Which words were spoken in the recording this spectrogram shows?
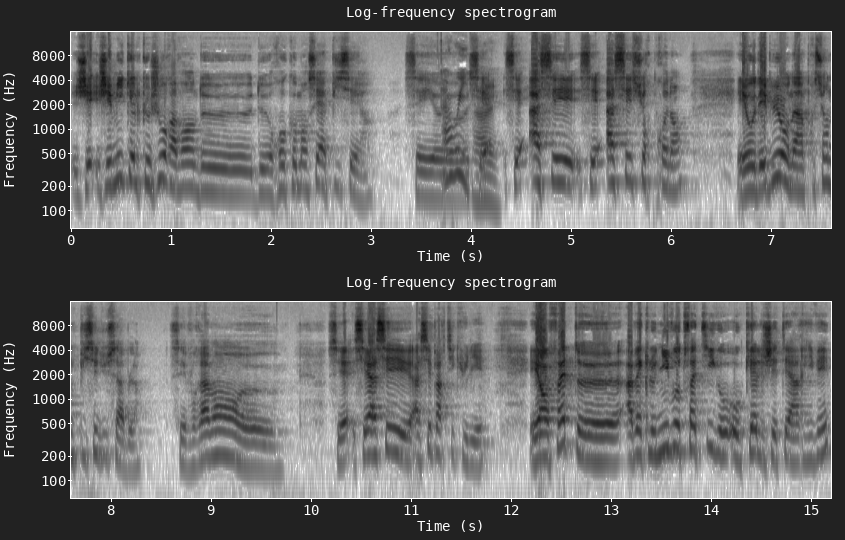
j'ai mis quelques jours avant de, de recommencer à pisser. Hein. C'est ah oui. c'est assez, assez surprenant. Et au début, on a l'impression de pisser du sable. C'est vraiment... c'est assez, assez particulier. Et en fait, avec le niveau de fatigue auquel j'étais arrivé,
